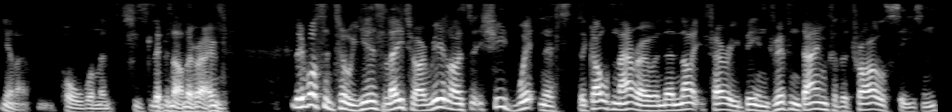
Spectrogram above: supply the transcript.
you know, poor woman, she's living on her own. It wasn't until years later I realised that she'd witnessed the Golden Arrow and the Night Ferry being driven down for the trials season,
